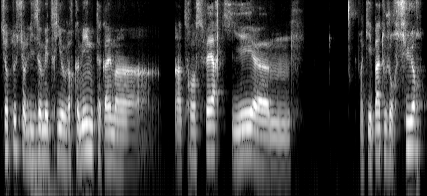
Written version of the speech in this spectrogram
surtout sur l'isométrie overcoming, tu as quand même un, transfert qui est, qui est pas toujours sûr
